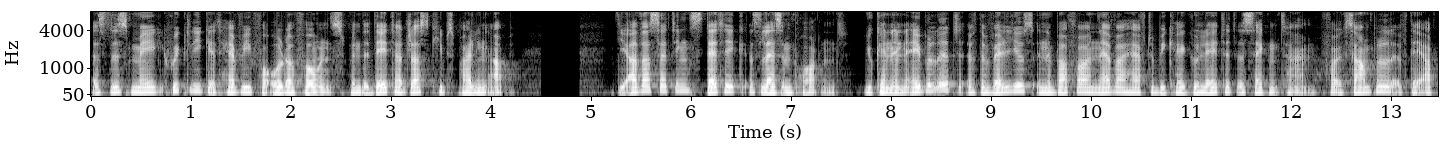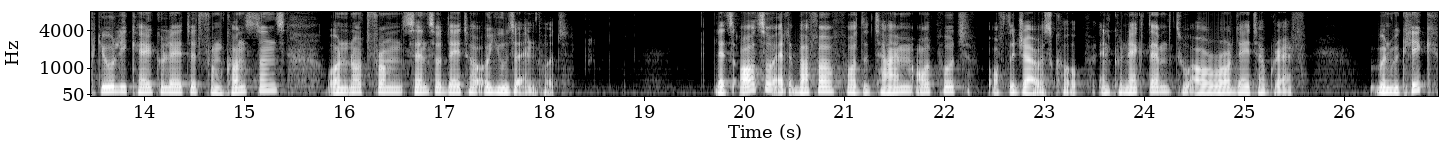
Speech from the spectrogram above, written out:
as this may quickly get heavy for older phones when the data just keeps piling up. The other setting, static, is less important. You can enable it if the values in the buffer never have to be calculated a second time. For example, if they are purely calculated from constants or not from sensor data or user input. Let's also add a buffer for the time output of the gyroscope and connect them to our raw data graph. When we click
